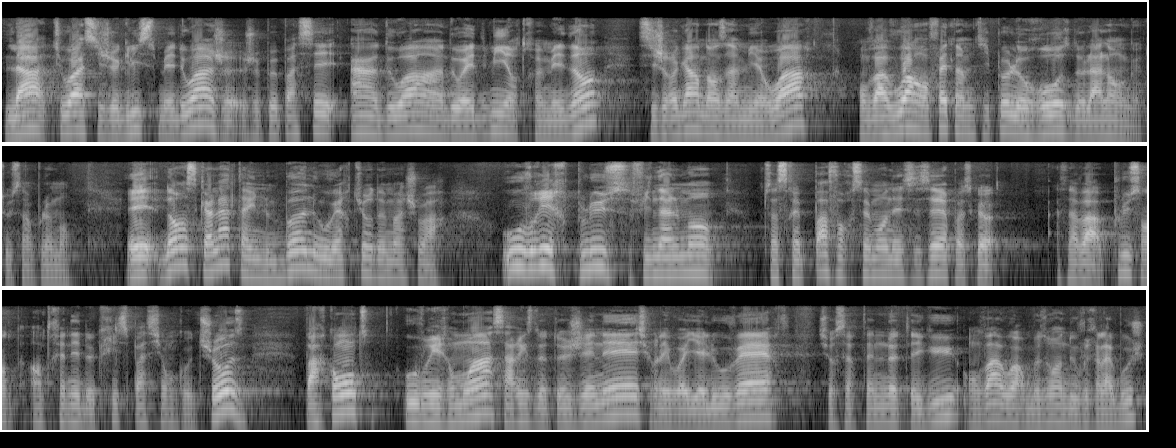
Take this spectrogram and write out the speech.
là, tu vois, si je glisse mes doigts, je, je, peux passer un doigt, un doigt et demi entre mes dents. Si je regarde dans un miroir, on va voir en fait un petit peu le rose de la langue tout simplement. Et dans ce cas-là, tu as une bonne ouverture de mâchoire. Ouvrir plus finalement ça ne serait pas forcément nécessaire parce que ça va plus entraîner de crispation qu'autre chose. Par contre, ouvrir moins, ça risque de te gêner sur les voyelles ouvertes, sur certaines notes aiguës. On va avoir besoin d'ouvrir la bouche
